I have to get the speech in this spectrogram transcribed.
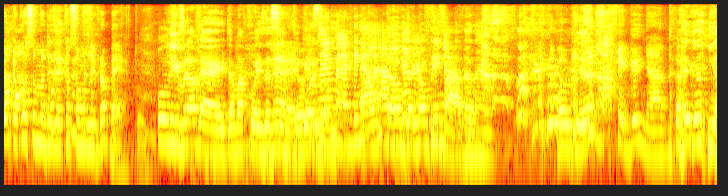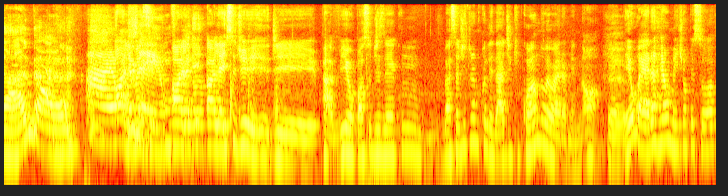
Eu, eu costumo dizer que eu sou um livro aberto. Um livro aberto, é uma coisa assim, Né, eu- entendeu? Não- é, é bem é um Tumblr não arreganhada, privado. Né? É o quê? Arreganhado. Reganhada. Ah, eu Olha, mas, um olha, olha, isso de, de pavio, eu posso dizer com bastante tranquilidade que quando eu era menor, É. eu era realmente uma pessoa,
